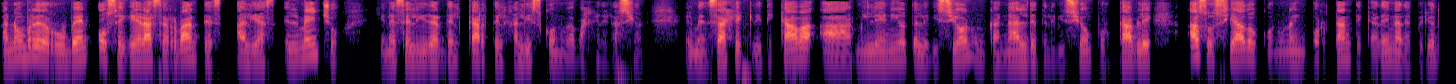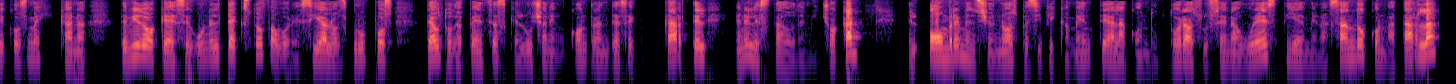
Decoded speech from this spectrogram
a nombre de Rubén Oceguera Cervantes, alias El Mencho, quien es el líder del cártel Jalisco Nueva Generación. El mensaje criticaba a Milenio Televisión, un canal de televisión por cable asociado con una importante cadena de periódicos mexicana, debido a que, según el texto, favorecía a los grupos de autodefensas que luchan en contra de ese cártel en el estado de Michoacán. El hombre mencionó específicamente a la conductora Azucena Uresti amenazando con matarla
